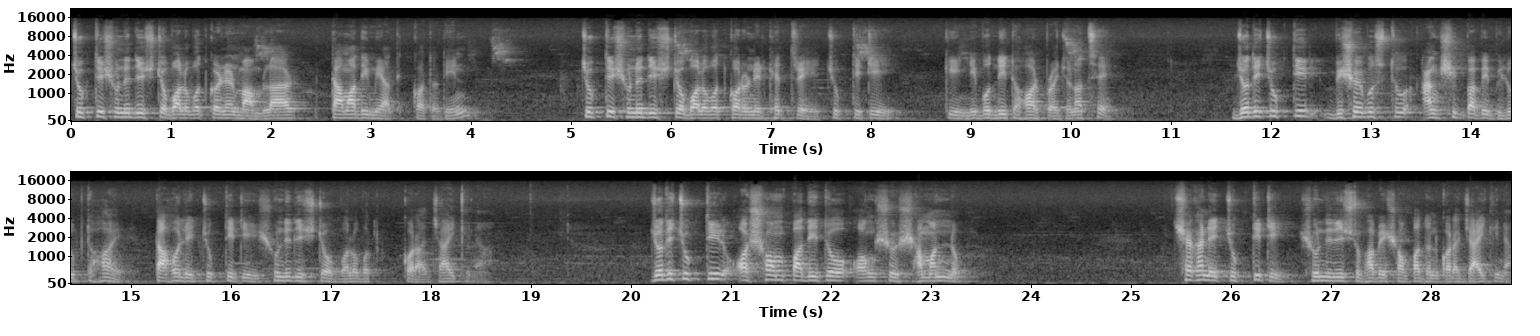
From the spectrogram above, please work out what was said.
চুক্তি সুনির্দিষ্ট বলবৎকরণের মামলার তামাদি মেয়াদ কতদিন? চুক্তি সুনির্দিষ্ট বলবৎকরণের ক্ষেত্রে চুক্তিটি কি নিবন্ধিত হওয়ার প্রয়োজন আছে? যদি চুক্তির বিষয়বস্তু আংশিকভাবে বিলুপ্ত হয়, তাহলে চুক্তিটি সুনির্দিষ্ট বলবৎ করা যায় কি না যদি চুক্তির অসম্পাদিত অংশ সামান্য, সেখানে চুক্তিটি সুনির্দিষ্টভাবে সম্পাদন করা যায় কি না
